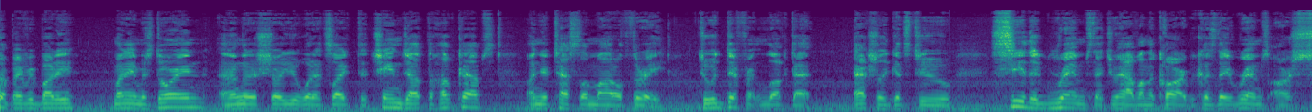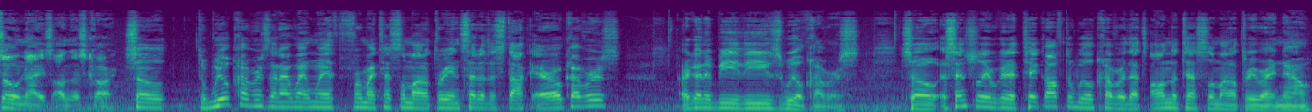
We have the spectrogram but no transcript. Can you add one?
up everybody? My name is Dorian and I'm going to show you what it's like to change out the hubcaps on your Tesla Model 3 to a different look that actually gets to see the rims that you have on the car because the rims are so nice on this car. So the wheel covers that I went with for my Tesla Model 3 instead of the stock aero covers are going to be these wheel covers. So essentially we're going to take off the wheel cover that's on the Tesla Model 3 right now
